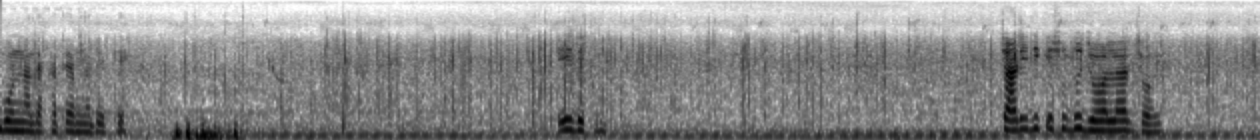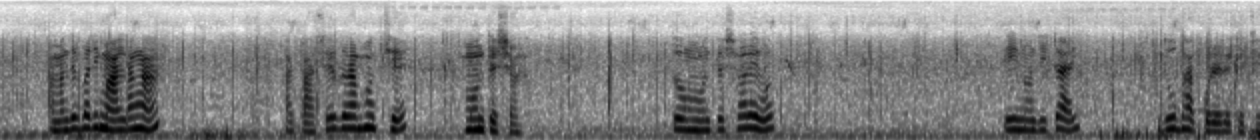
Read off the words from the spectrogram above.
বন্যা দেখাতে আপনাদেরকে। এই দেখুন। চারিদিকে শুধু জল আর জল। আমাদের বাড়ি মালডাঙ্গা, আর পাশের গ্রাম হচ্ছে মন্তেশ্বর। তো মন্তেশ্বরেও এই নদীটাই দু ভাগ করে রেখেছে।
